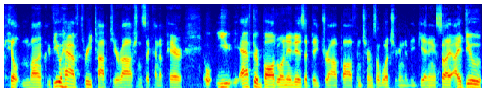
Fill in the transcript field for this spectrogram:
Hilton, Monk. If you have three top tier options to kind of pair, you after Baldwin, it is a big drop off in terms of what you're going to be getting. So I, I do,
